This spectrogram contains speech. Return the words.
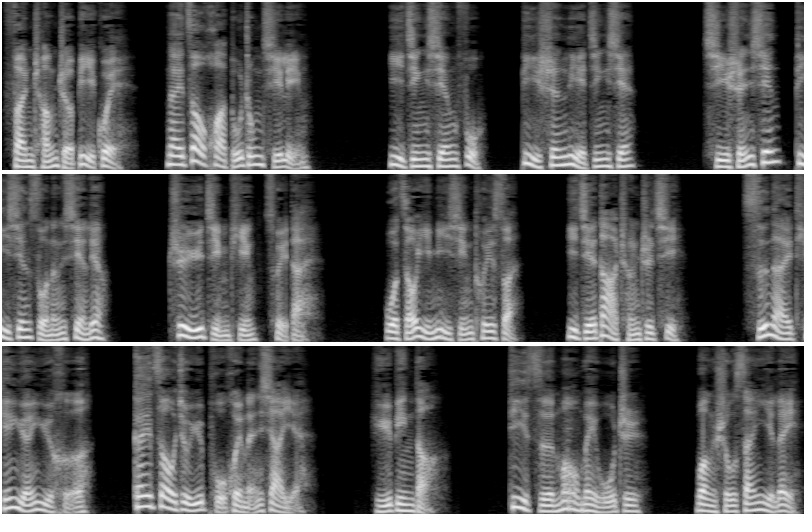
反常者必贵，乃造化独中其灵。一经仙父，必身列金仙，岂神仙、地仙所能限量？至于锦屏、翠黛，我早已密行推算，一结大成之气。此乃天缘愈合，该造就于普惠门下也。于冰道：弟子冒昧无知，妄收三亿类。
